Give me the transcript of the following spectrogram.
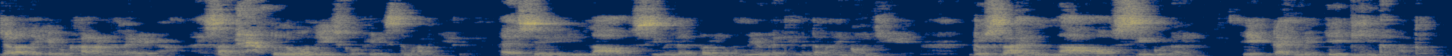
जला दे के बुखार आने लगेगा, ऐसा। तो लोगों ने इसको फिर इस्तेमाल किया। ऐसे ही लाभ सिमिलर पर होम्योपैथी ने दवाएँ खोजी है दूसरा है लॉ ऑफ़ सिंगुलर एक टाइम में एक ही दवा दो।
